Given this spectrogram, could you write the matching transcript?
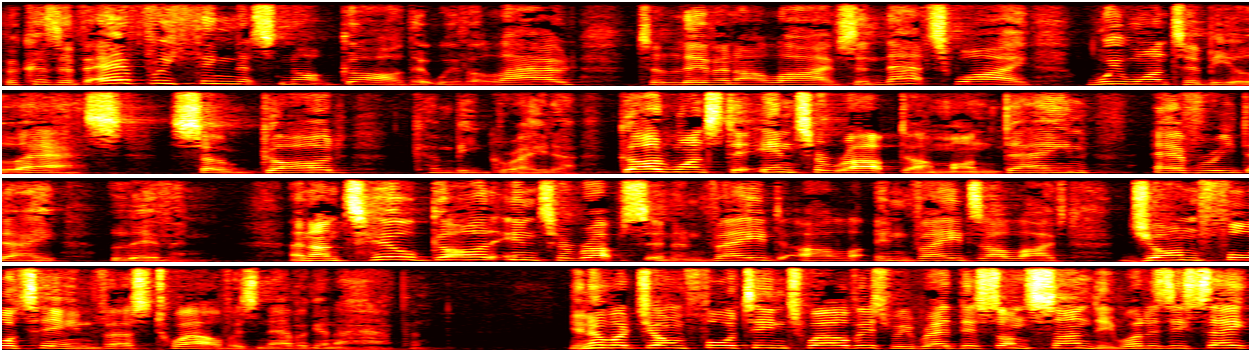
because of everything that's not God that we've allowed to live in our lives. And that's why we want to be less so God can be greater. God wants to interrupt our mundane, everyday living. And until God interrupts and invade our, invades our lives, John 14, verse 12, is never going to happen. You know what John 14, 12 is? We read this on Sunday. What does he say?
